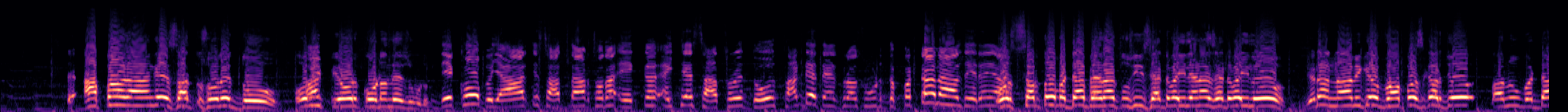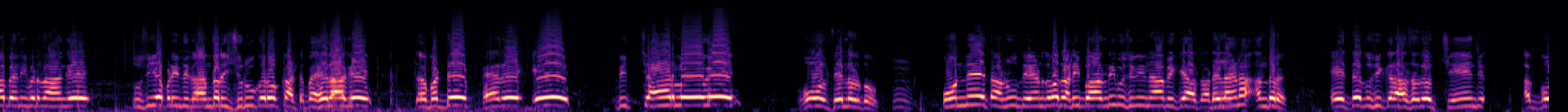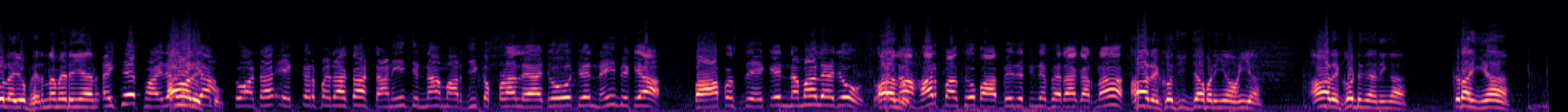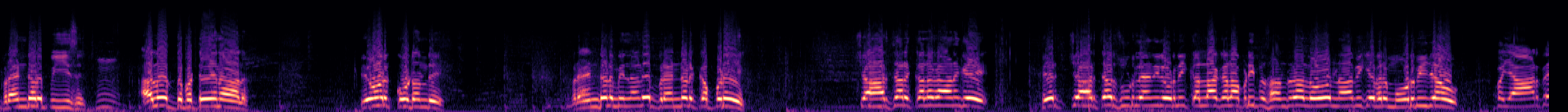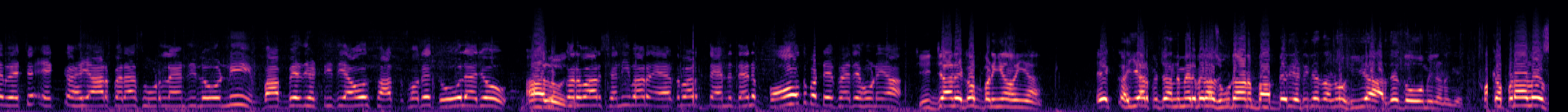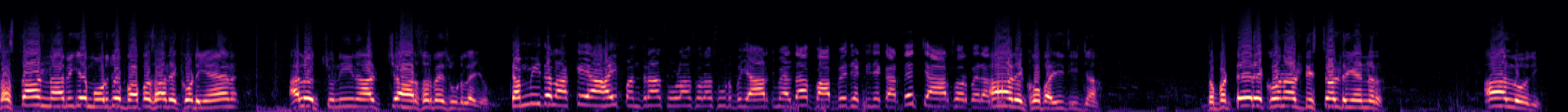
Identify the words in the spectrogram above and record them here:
ਤੇ ਆਪਾਂ ਦਾਂਗੇ 700 ਦੇ ਦੋ ਉਹ ਵੀ ਪਿਓਰ ਕੋਟਨ ਦੇ ਸੂਟ। ਦੇਖੋ ਬਾਜ਼ਾਰ 'ਚ 7-800 ਦਾ ਇੱਕ ਇੱਥੇ 700 ਦੇ ਦੋ 350 ਦਾ ਸੂਟ ਦੁਪੱਟਾ ਨਾਲ ਦੇ ਰਹੇ ਆ ਔਰ ਸਭ ਤੋਂ ਵੱਡਾ ਫਾਇਦਾ ਤੁਸੀਂ ਸੈੱਟ ਵਾਈ ਲੈਣਾ ਸੈੱਟ ਵਾਈ ਲਓ। ਜਿਹੜਾ ਨਾ ਵਿਕੇ ਵਾਪਸ ਕਰ ਜੋ ਤੁਹਾਨੂੰ ਵੱਡਾ ਬੈਨੀਫਿਟ ਦਾਂਗੇ ਤੁਸੀਂ ਆਪਣੀ ਦੁਕਾਨਦਾਰੀ ਸ਼ੁਰੂ ਕਰੋ ਘੱਟ ਪੈਸੇ ਲਾ ਕੇ। ਤੇ ਵੱਡੇ ਫਾਇਦੇ ਇਹ ਵੀ ਚਾਰ ਲੋਗੇ ਹੋਲਸੇਲਰ ਤੋਂ। ਉਹਨੇ ਤੁਹਾਨੂੰ ਦੇਣ ਤੋਂ ਬਾਅਦ ਤੁਹਾਡੀ ਬਾਤ ਨਹੀਂ ਪੁੱਛਣੀ ਨਾ ਵਿਕਿਆ। ਤੁਹਾਡੇ ਲੈ ਨਾ ਅੰਦਰ। ਇੱਥੇ ਤੁਸੀਂ ਕਰਾ ਸਕਦੇ ਹੋ ਚੇਂਜ ਅੱਗੋਂ ਲੈ ਜਾਓ ਫਿਰ ਨਵੇਂ ਡਿਜ਼ਾਈਨ ਇੱਥੇ ਫਾਇਦਾ ਕੀ ਆ। ਤੁਹਾਡਾ 1 ਰੁਪਏ ਦਾ ਘਾਟਾ ਨਹੀਂ ਜਿੰਨਾ ਮਰਜ਼ੀ ਕੱਪੜਾ ਲੈ ਜਾਓ ਜੇ ਨਹੀਂ ਵਿਕਿਆ ਵਾਪਸ ਦੇ ਕੇ ਨਵਾਂ ਲੈ ਜਾਓ। ਤੁਹਾਡਾ। ਹਰ ਪਾਸਿਓਂ ਬਾਬੇ ਦੇ ਟੀ ਨੇ ਫਾਇਦਾ ਕਰਨਾ। ਆਹ ਦੇਖੋ ਚੀਜ਼ਾਂ ਬਣੀਆਂ ਹੋਈਆਂ। ਆਹ ਦੇਖੋ ਡਿਜ਼ਾਈਨਿੰਗਾਂ ਕਢਾਈਆਂ ਬ੍ਰਾਂਡਰ ਪੀਸ ਆ ਲੋ ਦੁਪੱਟੇ ਨਾਲ। ਪਿਓਰ ਕੋਟਨ ਦੇ। ਬ੍ਰਾਂਡਡ ਮਿਲਣ ਦੇ ਬ੍ਰਾਂਡਡ ਕੱਪੜੇ। ਚਾਰ ਚਾਰ ਕਲਰ ਆਣਗੇ। ਫਿਰ ਚਾਰ ਚਾਰ ਸੂਟ ਲੈਣ ਦੀ ਲੋੜ ਨਹੀਂ। ਕੱਲਾ ਕੱਲਾ ਆਪਣੀ ਪਸੰਦ ਦਾ ਲਓ ਨਾ ਵੀ ਕਿ ਫਿਰ ਮੋੜ ਵੀ ਜਾਓ। ਬਾਜ਼ਾਰ ਦੇ ਵਿੱਚ 1000 ਰੁਪਏ ਦਾ ਸੂਟ ਲੈਣ ਦੀ ਲੋੜ ਨਹੀਂ। ਬਾਬੇ ਦੀ ਹੱਟੀ ਤੇ ਆਓ 700 ਦੇ ਦੋ ਲੈ ਜਾਓ। ਸ਼ੁੱਕਰਵਾਰ ਸ਼ਨੀਵਾਰ ਐਤਵਾਰ ਤਿੰਨ ਦਿਨ ਬਹੁਤ ਵੱਡੇ ਫਾਇਦੇ ਹੋਣੇ ਆ। ਚੀਜ਼ਾਂ ਦੇਖੋ ਬਣੀਆਂ ਹੋਈਆਂ। 1095 ਰੁਪਏ ਦਾ ਸੂਟ ਆਣ ਬਾਬੇ ਦੀ ਹੱਟੀ ਤੇ ਤੁਹਾਨੂੰ 1000 ਦੇ ਦੋ ਮਿਲਣਗੇ। ਕੱਪੜਾ ਲੋ ਸਸਤਾ ਨਾ ਵੀ ਕੇ ਮੋੜ ਜੋ ਵਾਪਸ ਆ ਦੇਖੋ ਡਿਜ਼ਾਈਨ। ਆ ਲੋ ਚੁੰਨੀ ਨਾਲ 400 ਰੁਪਏ ਸੂਟ ਲੈ ਜਾਓ। ਟੰਮੀ ਤੋਂ ਲਾ ਕੇ ਆਹੀ 15 1600 ਦਾ ਸੂਟ ਬਾਜ਼ਾਰ 'ਚ ਮਿਲਦਾ ਬਾਬੇ ਦੀ ਹੱਟੀ ਨੇ ਕਰਤੇ 400 ਰੁਪਏ ਦਾ ਆਹ ਦੇਖੋ ਭਾਜੀ ਚੀਜ਼ਾਂ। ਦੁਪੱਟੇ ਦੇਖੋ ਨਾਲ ਡਿਜੀਟਲ ਡਿਜ਼ਾਈਨਰ। ਆਹ ਲੋ ਜੀ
